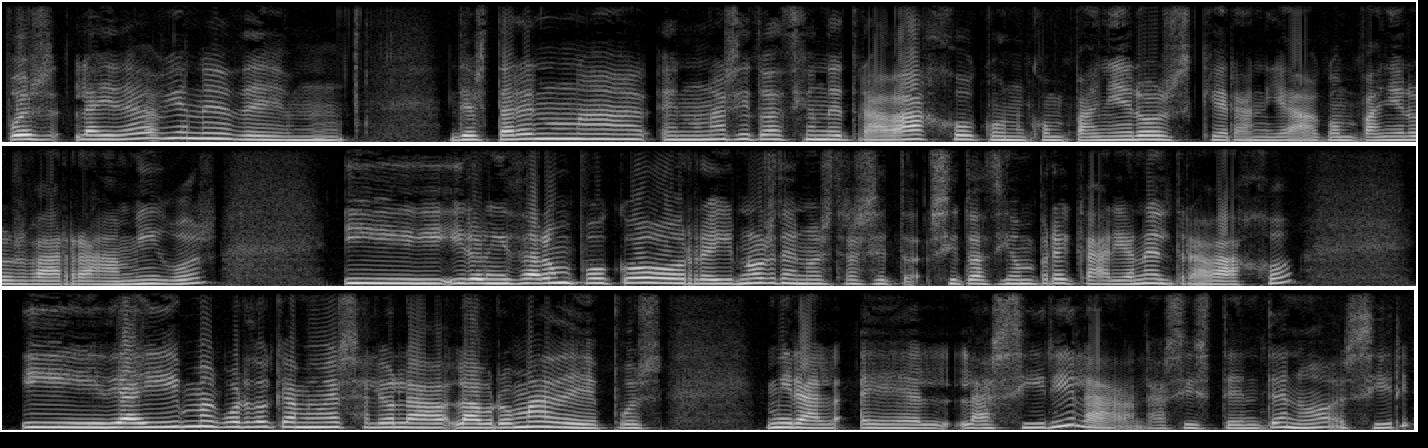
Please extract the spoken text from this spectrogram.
Pues la idea viene de, de estar en una, en una situación de trabajo con compañeros que eran ya compañeros barra amigos y ironizar un poco, reírnos de nuestra situación precaria en el trabajo. Y de ahí me acuerdo que a mí me salió la, la broma de, pues, mira, la Siri, la, asistente, ¿no? Siri,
